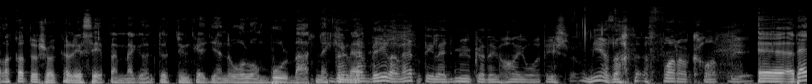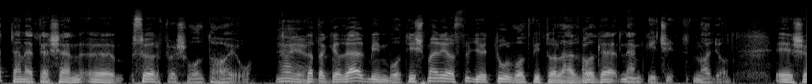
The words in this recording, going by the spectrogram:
lakatosokkal, és szépen megöntöttünk egy ilyen ólombulbát neki, de, de mert Béla, vettél egy működő hajót, és mi ez a faraghatni? e, rettenetesen ö, szörfös volt a hajó. Ja, Tehát aki az Elbimbót ismeri, azt tudja, hogy túl volt vitorlázva, Oké. de nem kicsit, nagyon. És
